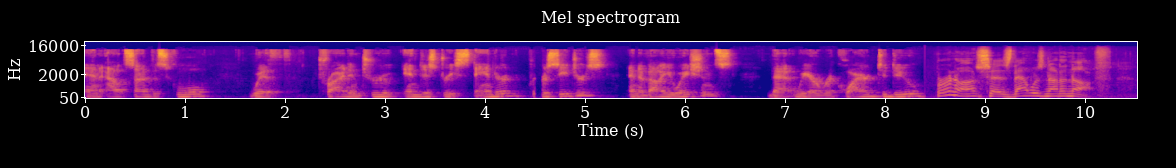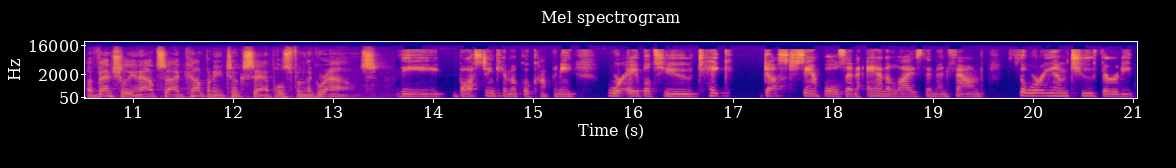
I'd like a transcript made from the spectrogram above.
and outside the school with tried and true industry standard procedures and evaluations that we are required to do. Bernaugh says that was not enough. Eventually, an outside company took samples from the grounds. The Boston Chemical Company were able to take dust samples and analyzed them and found thorium 230.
